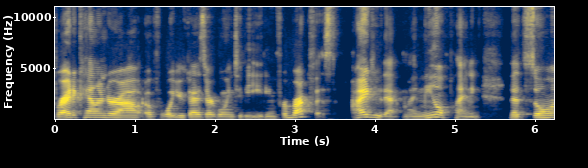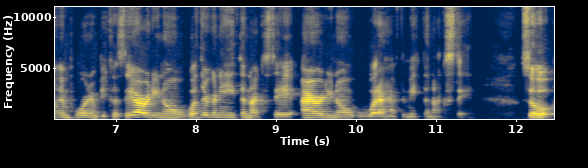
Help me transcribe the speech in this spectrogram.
write a calendar out of what you guys are going to be eating for breakfast? I do that, my meal planning. That's so important because they already know what they're going to eat the next day. I already know what I have to make the next day. So,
